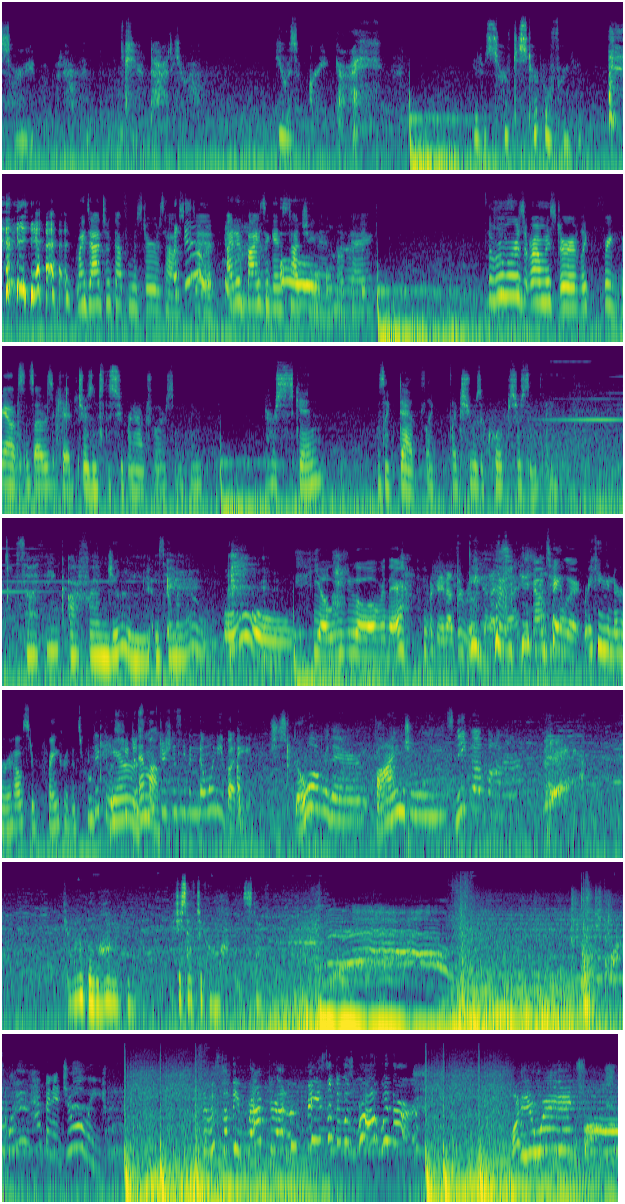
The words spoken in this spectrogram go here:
sorry about what happened. Get your daddy out. He was a great guy. You deserve to start over. You yes. My dad took that from Miss Durer's house. To, I'd advise against oh, touching oh it, okay? The rumors around Miss Durer like freaked me out since I was a kid. She was into the supernatural or something. Her skin was like dead, like like she was a corpse or something. So I think our friend Julie is home alone. Oh. Yo, we should go over there. Okay, that's a really good idea. Yo, Taylor. Breaking into her house to prank her, that's ridiculous. She just Emma. moved here, she doesn't even know anybody. Just go over there, find Julie, sneak up on her. If you want to belong, you, you just have to go along with stuff. What happened to Julie? There was something wrapped around her face. Something was wrong with her. What are you waiting for?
